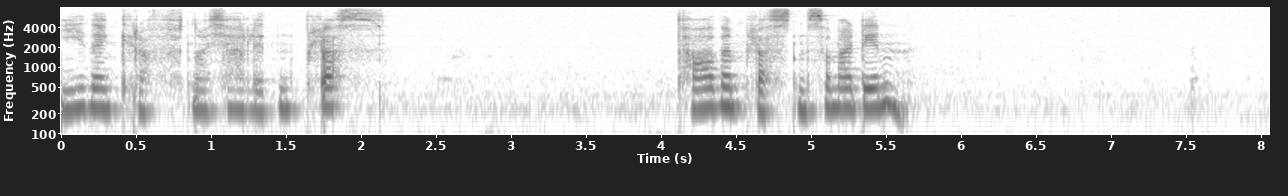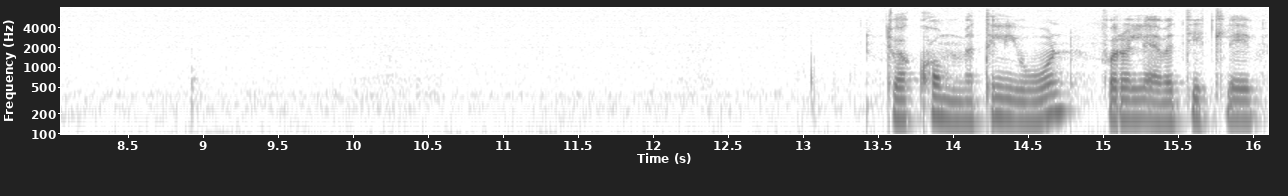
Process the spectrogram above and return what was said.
Gi den kraften og kjærligheten plass. Ta den plassen som er din. Du har kommet til jorden for å leve ditt liv.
